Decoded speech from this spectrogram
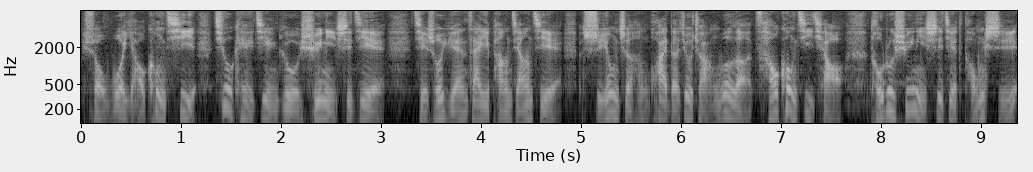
手握遥控器，就可以进入虚拟世界。解说员在一旁讲解，使用者很快的就掌握了操控技巧。投入虚拟世界的同时，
